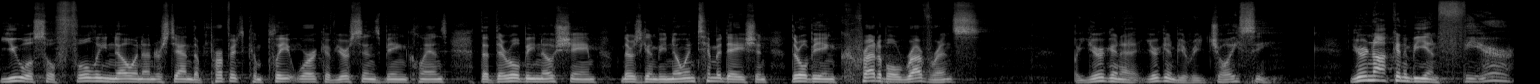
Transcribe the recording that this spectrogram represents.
you will so fully know and understand the perfect, complete work of your sins being cleansed that there will be no shame, there's going to be no intimidation, there will be incredible reverence, but you're going to you're going to be rejoicing. You're not going to be in fear.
